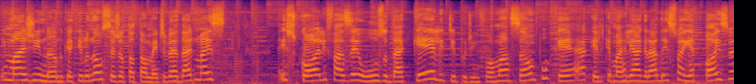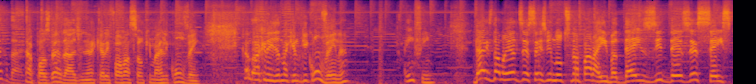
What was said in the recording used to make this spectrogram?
imaginando que aquilo não seja totalmente verdade, mas escolhe fazer uso daquele tipo de informação porque é aquele que mais lhe agrada, isso aí é pós-verdade. É pós-verdade, né? Aquela informação que mais lhe convém. Cada um acredita naquilo que convém, né? Enfim. 10 da manhã, 16 minutos na Paraíba, 10 e 16.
